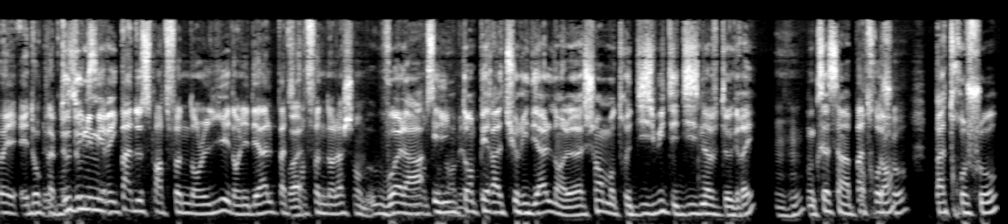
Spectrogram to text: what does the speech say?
Oui, et donc Le la doudou numérique. Pas de smartphone dans le lit et dans l'idéal, pas de Ouais. smartphone dans la chambre. Voilà, et une température idéale dans la chambre entre 18 et 19 degrés. Mhm. Donc ça, c'est important. Pas trop chaud. pas trop chaud.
